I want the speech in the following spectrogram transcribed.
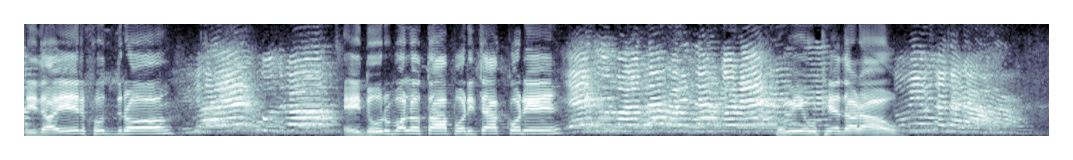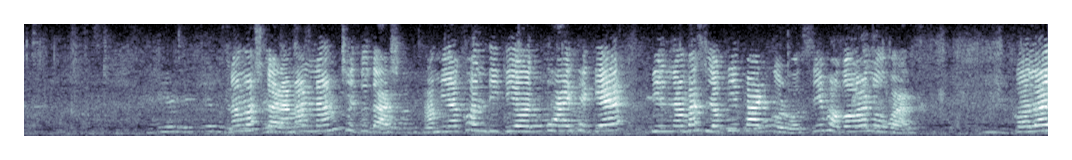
হৃদয়ের ক্ষুদ্র এই দুর্বলতা পরিত্যাগ করে তুমি উঠে দাঁড়াও নমস্কার আমার নাম ছেতু দাস আমি এখন দ্বিতীয় অধ্যায় থেকে তিন নম্বর শ্লোকটি পাঠ করব শ্রী ভগবান উবাস কলাই পিয়ামাস্ম গমঃ পার্থ ন তত্ত্বই উপপদ্যতে ক্ষুদ্রম হৃদয় দুর্বল্যম তক্তা অতিষ্ঠ পরম তপ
